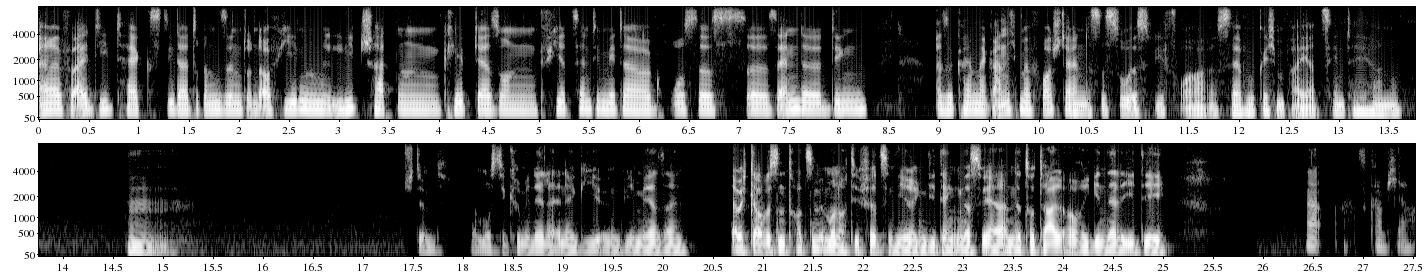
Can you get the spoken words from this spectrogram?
RFID-Tags, die da drin sind. Und auf jedem Lidschatten klebt ja so ein vier Zentimeter großes äh, Sendeding. Also kann ich mir gar nicht mehr vorstellen, dass es so ist wie vor. Das ist ja wirklich ein paar Jahrzehnte her. Ne? Hm. Stimmt. Da muss die kriminelle Energie irgendwie mehr sein. Aber ich glaube, es sind trotzdem immer noch die 14-Jährigen, die denken, das wäre eine total originelle Idee. Ja, das glaube ich auch.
